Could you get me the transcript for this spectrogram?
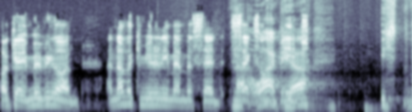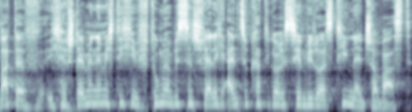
Okay, moving on. Another community member said Na, sex on the beach. ja. Ich, warte, ich stelle mir nämlich dich, ich tue mir ein bisschen schwer, dich einzukategorisieren, wie du als Teenager warst.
